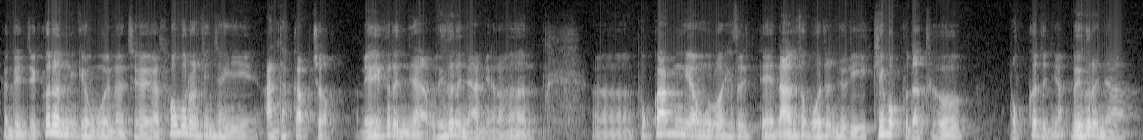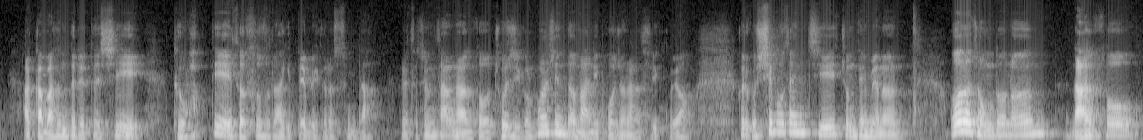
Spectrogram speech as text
근데 이제 그런 경우에는 제가 속으로는 굉장히 안타깝죠. 왜 그러냐, 왜 그러냐면은, 어, 복강경으로 했을 때 난소 보존율이 개복보다 더 높거든요. 왜 그러냐? 아까 말씀드렸듯이 더 확대해서 수술하기 때문에 그렇습니다. 그래서 정상 난소 조직을 훨씬 더 많이 보존할 수 있고요. 그리고 15cm쯤 되면은 어느 정도는 난소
